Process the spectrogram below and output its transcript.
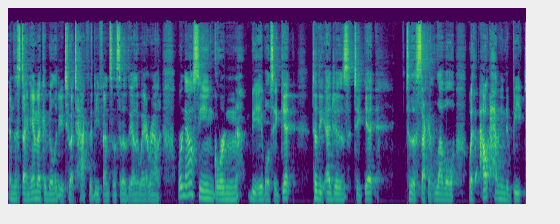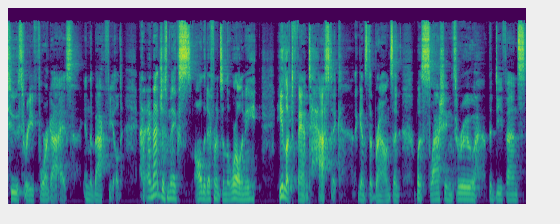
and this dynamic ability to attack the defense instead of the other way around. We're now seeing Gordon be able to get to the edges, to get to the second level without having to beat two, three, four guys in the backfield. And, and that just makes all the difference in the world. I mean, he, he looked fantastic against the Browns and was slashing through the defense,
